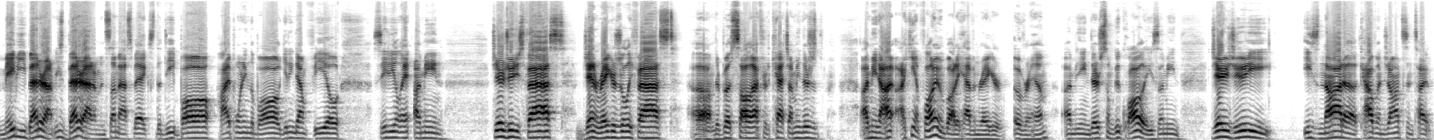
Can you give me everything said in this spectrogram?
maybe better at him, he's better at him in some aspects. The deep ball, high pointing the ball, getting downfield. CeeDee, I mean, Jared Jeudy's fast. Jalen Reagor's really fast. Um, they're both solid after the catch. I mean, there's I mean, I, I can't fault anybody having Reagor over him. I mean, there's some good qualities. I mean, Jerry Jeudy, he's not a Calvin Johnson type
